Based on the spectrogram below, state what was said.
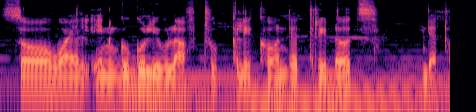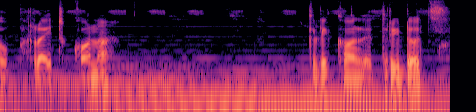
So while in google you will have to click on the three dots in the top right corner click on the three dots.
